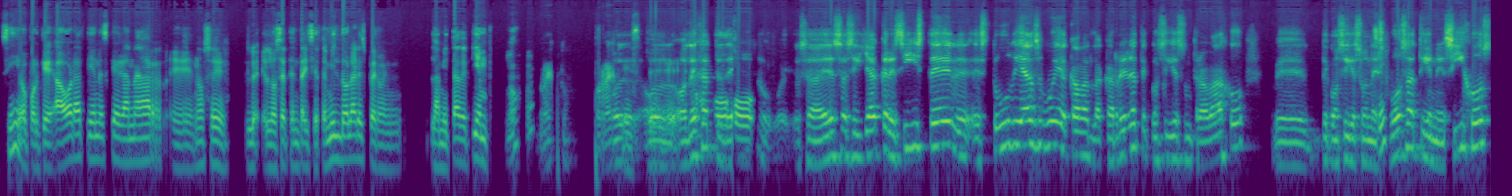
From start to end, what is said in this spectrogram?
Sí, o porque ahora tienes que ganar, eh, no sé, los 77 mil dólares, pero en la mitad de tiempo, ¿no? Correcto. O, este, o, déjate de eso, güey. O sea, es así, ya creciste, estudias, güey, acabas la carrera, te consigues un trabajo, eh, te consigues una esposa, tienes hijos,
